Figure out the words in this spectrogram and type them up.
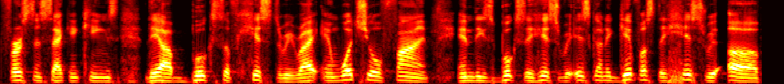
First and Second Kings, they are books of history, right? And what you'll find in these books of history is going to give us the history of,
